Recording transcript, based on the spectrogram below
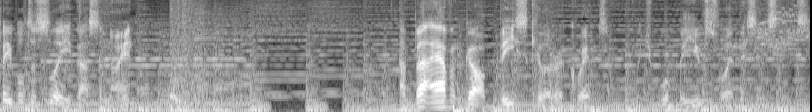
People to sleep. That's annoying. I bet I haven't got a beast killer equipped, which would be useful in this instance.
